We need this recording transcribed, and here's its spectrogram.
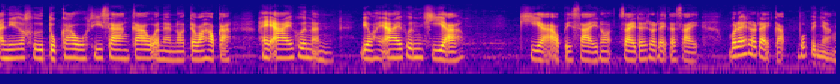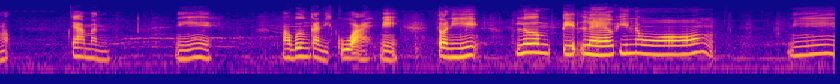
อันนี้ก็คือตุกเก้าที่สร้างเก้าอันนั้นเนาะแต่ว่าเขาก็ให้อายเพื่อนอัน เดี๋ยวให้อายเพิ่นเคลียเคลียเอาไปใส่เนาะใส่ได้เท่าใดก็ใส่บ่ได้เท่าใดกับบ่เป็นหยังเนาะย่ามันนี่ มาเบิ่งกันดีกว่านี่ตอนนี้เริ่มติดแล้วพี่น้อง นี่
